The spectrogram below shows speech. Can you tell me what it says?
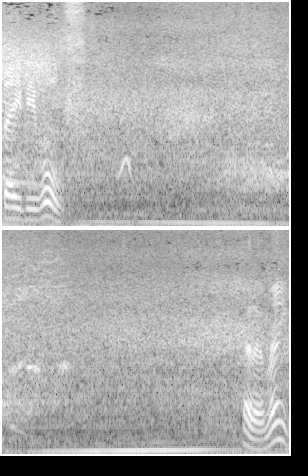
baby wolf. Hello, mate.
